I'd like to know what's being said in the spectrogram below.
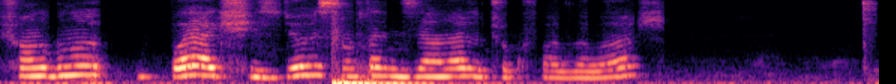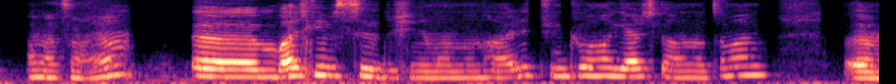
Şu anda bunu bayağı kişi izliyor ve sınıftan izleyenler de çok fazla var. Anlatamam. Eee, başka bir sır düşüneyim ondan hariç. Çünkü ona gerçekten anlatamam. Eee,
